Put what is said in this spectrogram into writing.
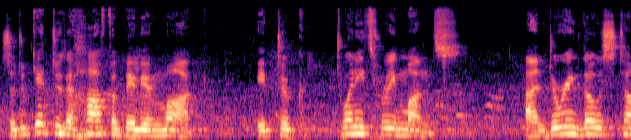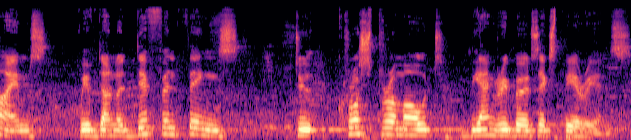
So to get to the half a billion mark it took 23 months. And during those times we've done a different things to cross promote the angry birds experience.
